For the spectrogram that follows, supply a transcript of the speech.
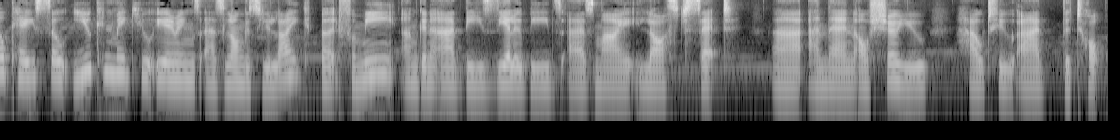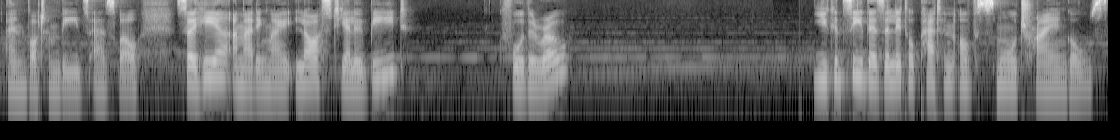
Okay, so you can make your earrings as long as you like, but for me, I'm going to add these yellow beads as my last set, uh, and then I'll show you how to add the top and bottom beads as well. So here I'm adding my last yellow bead for the row. You can see there's a little pattern of small triangles.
